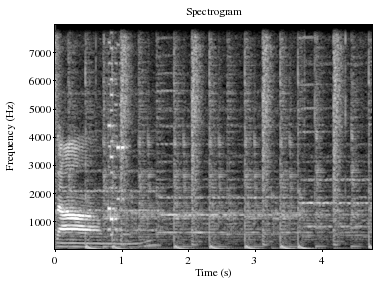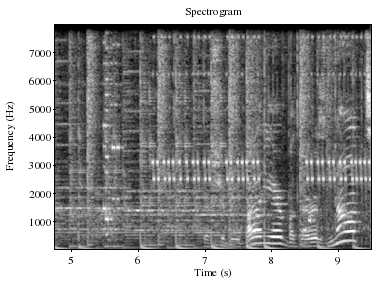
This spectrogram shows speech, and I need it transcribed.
Exam. There should be a here, but there is not.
